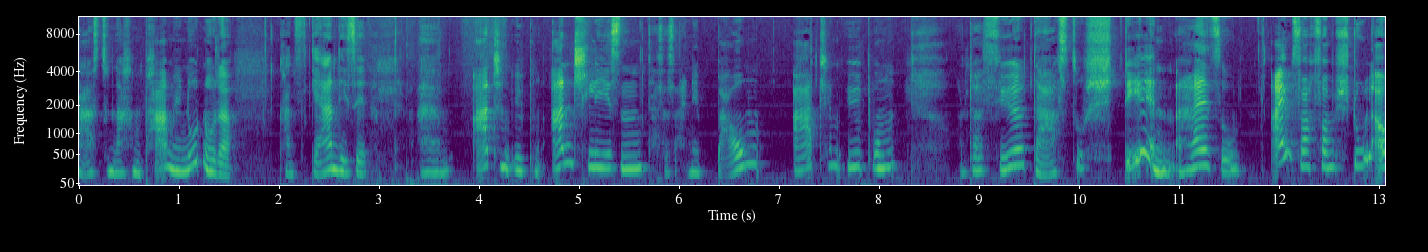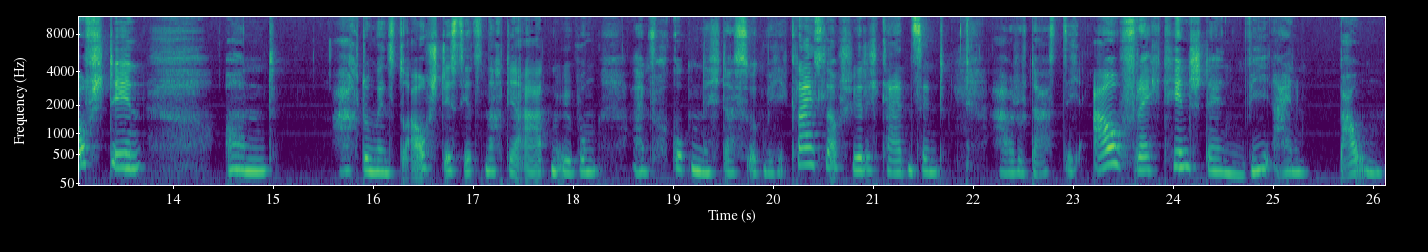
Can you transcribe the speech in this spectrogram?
hast du nach ein paar Minuten oder kannst gern diese ähm, Atemübung anschließen. Das ist eine Baum Atemübung und dafür darfst du stehen. Also einfach vom Stuhl aufstehen und Achtung, wenn du aufstehst jetzt nach der Atemübung, einfach gucken nicht, dass irgendwelche Kreislaufschwierigkeiten sind, aber du darfst dich aufrecht hinstellen wie ein Baum.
